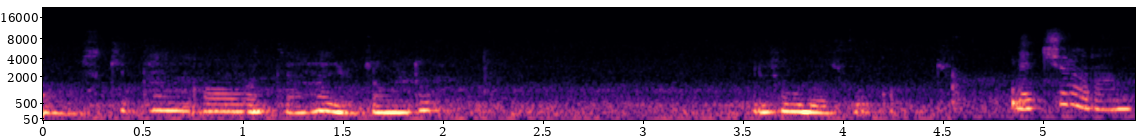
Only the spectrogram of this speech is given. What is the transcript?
어, 같지 않아? 한이 정도? 이 정도 좋을 것 같아. 내추럴한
